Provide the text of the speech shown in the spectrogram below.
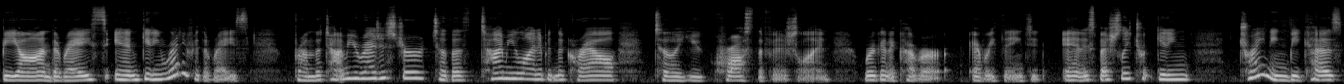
beyond the race and getting ready for the race. From the time you register to the time you line up in the corral till you cross the finish line, we're going to cover everything, to, and especially tr- getting training because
